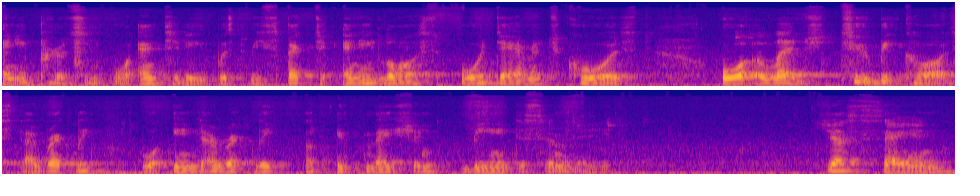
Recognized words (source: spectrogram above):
any person or entity with respect to any loss or damage caused or alleged to be caused directly or indirectly of information being disseminated. Just saying.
